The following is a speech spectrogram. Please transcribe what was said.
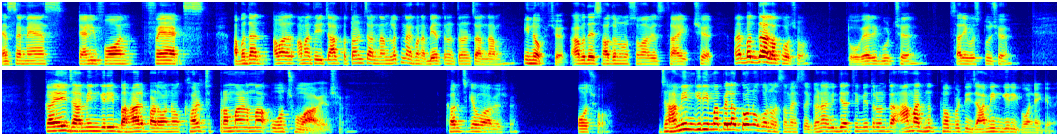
SMS telephone fax આ બધા આમાંથી ચાર ત્રણ ચાર નામ લખી નાખવાના. બે ત્રણ ત્રણ ચાર નામ ઇનફ છે. આ બધા સાધનોનો સમાવેશ થાય છે. અને બધા લખો છો. તો વેરી ગુડ છે. સારી વસ્તુ છે. કઈ જામીનગીરી બહાર પાડવાનો ખર્ચ પ્રમાણમાં ઓછો આવે છે? ખર્ચ કેવો આવે છે? ઓછો. જામીનગીરીમાં પેલા કોનો કોનો સમય છે ઘણા વિદ્યાર્થી મિત્રોને તો આમાં જ નથી ખબર પડતી જામીનગીરી કોને કહેવાય.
